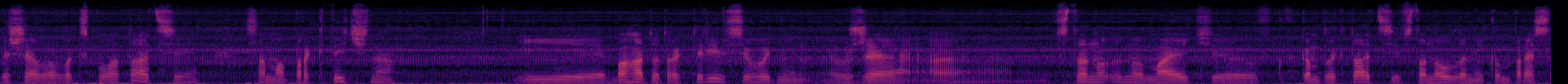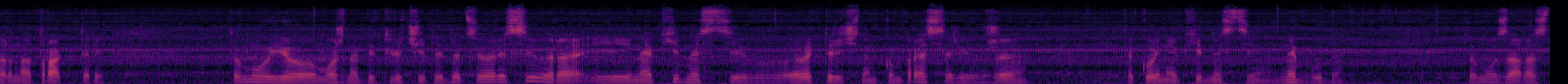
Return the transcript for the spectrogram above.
дешева в експлуатації, сама практична. І багато тракторів сьогодні вже е, ну, мають е, в комплектації встановлений компресор на тракторі. Тому його можна підключити до цього ресивера і необхідності в електричному компресорі вже такої необхідності не буде. Тому зараз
